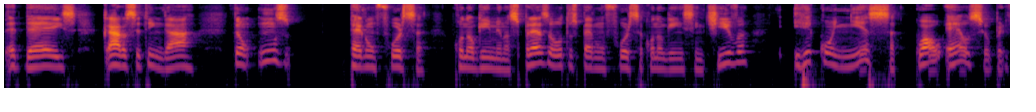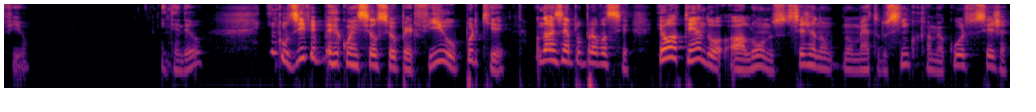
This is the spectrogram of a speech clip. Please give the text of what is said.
é 10, cara, você tem garra. Então, uns pegam força quando alguém menospreza, outros pegam força quando alguém incentiva. E reconheça qual é o seu perfil. Entendeu? Inclusive, reconhecer o seu perfil, por quê? Vou dar um exemplo para você. Eu atendo alunos, seja no, no, método 5, que é o meu curso, seja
